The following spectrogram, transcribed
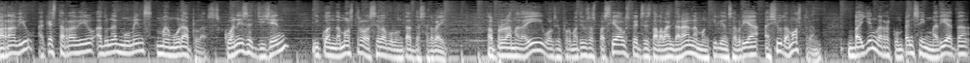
La ràdio, aquesta ràdio, ha donat moments memorables, quan és exigent i quan demostra la seva voluntat de servei. El programa d'ahir o els informatius especials fets des de la Vall d'Aran amb en Kilian Sabrià així ho demostren, veient la recompensa immediata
